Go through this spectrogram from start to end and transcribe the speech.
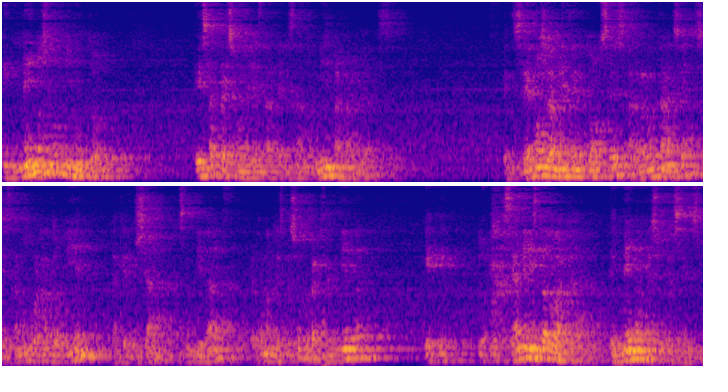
en menos de un minuto, esa persona ya está pensando mil barbaridades. Pensemos realmente entonces, a la redundancia, si estamos guardando bien la Kedushá, la santidad, perdóname la expresión, para que se entienda, que lo que se ha ministrado acá, temer ante su presencia.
